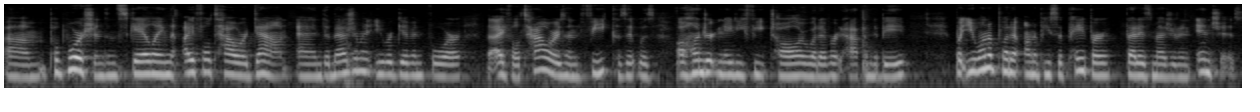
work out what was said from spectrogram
um, proportions and scaling the Eiffel Tower down and the measurement you were given for the Eiffel Tower is in feet because it was 180 feet tall or whatever it happened to be but you want to put it on a piece of paper that is measured in inches.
